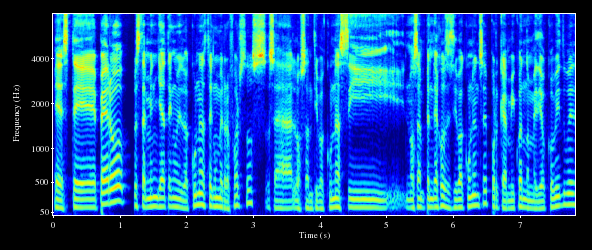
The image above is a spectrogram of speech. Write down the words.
Este, pero pues también ya tengo mis vacunas, tengo mis refuerzos. O sea, los antivacunas sí no sean pendejos y sí vacúnense porque a mí cuando me dio COVID, güey,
